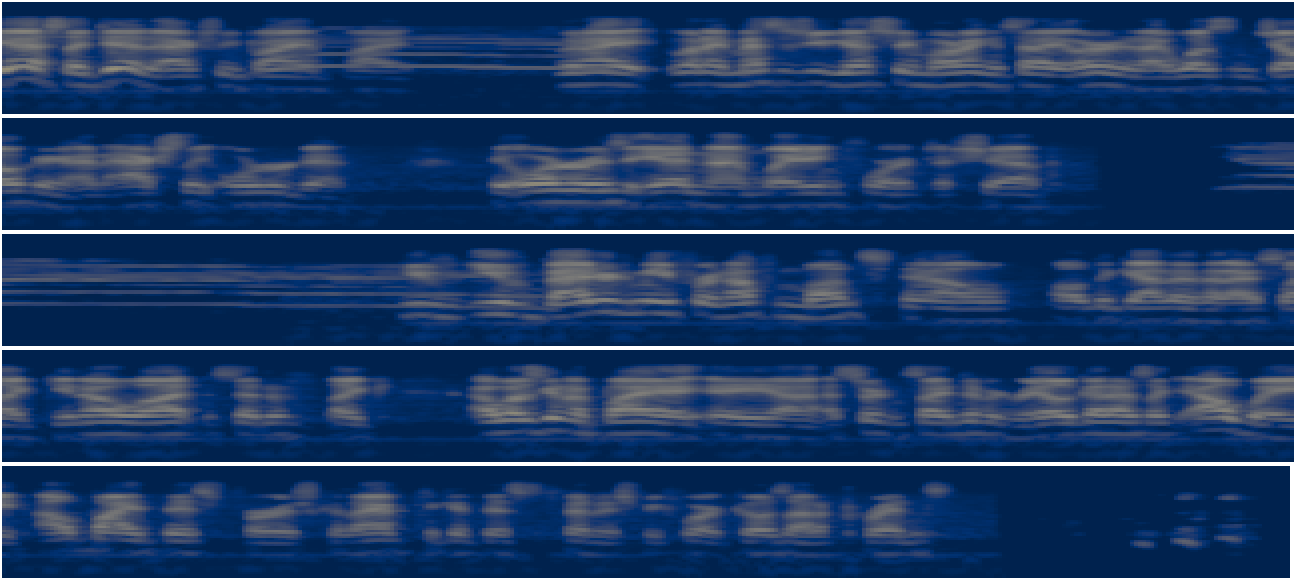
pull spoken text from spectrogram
Yes, I did actually buy it. Buy it. When I when I messaged you yesterday morning and said I ordered it, I wasn't joking. I'd actually ordered it. The order is in, and I'm waiting for it to ship. You've you've badgered me for enough months now altogether that I was like, you know what? Instead of like, I was gonna buy a, a, uh, a certain scientific railgun. I was like, I'll wait. I'll buy this first because I have to get this finished before it goes out of print.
